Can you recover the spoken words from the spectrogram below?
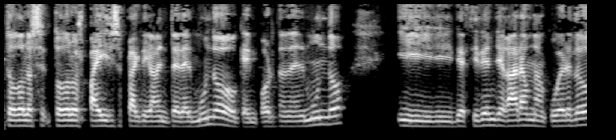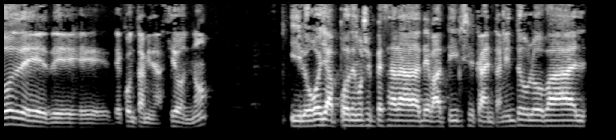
todos, los, todos los países prácticamente del mundo o que importan en el mundo y deciden llegar a un acuerdo de, de contaminación, ¿no? Y luego ya podemos empezar a debatir si el calentamiento global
